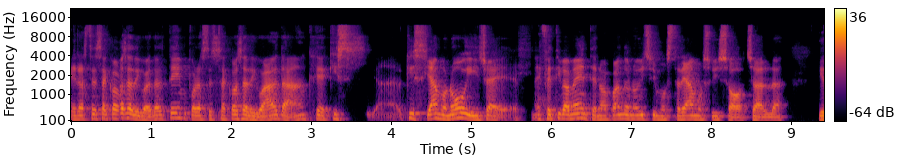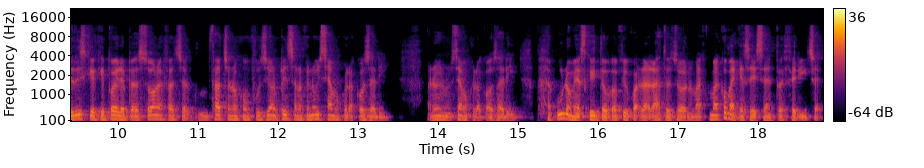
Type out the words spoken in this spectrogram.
E la stessa cosa riguarda il tempo, la stessa cosa riguarda anche chi, chi siamo noi, cioè effettivamente no, quando noi ci mostriamo sui social, il rischio è che poi le persone faccia, facciano confusione, pensano che noi siamo quella cosa lì ma noi non siamo quella cosa lì. Uno mi ha scritto proprio l'altro giorno, ma, ma com'è che sei sempre felice?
